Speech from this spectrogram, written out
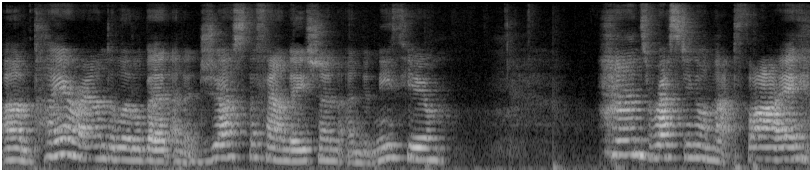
um, play around a little bit and adjust the foundation underneath you. Hands resting on that thigh,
